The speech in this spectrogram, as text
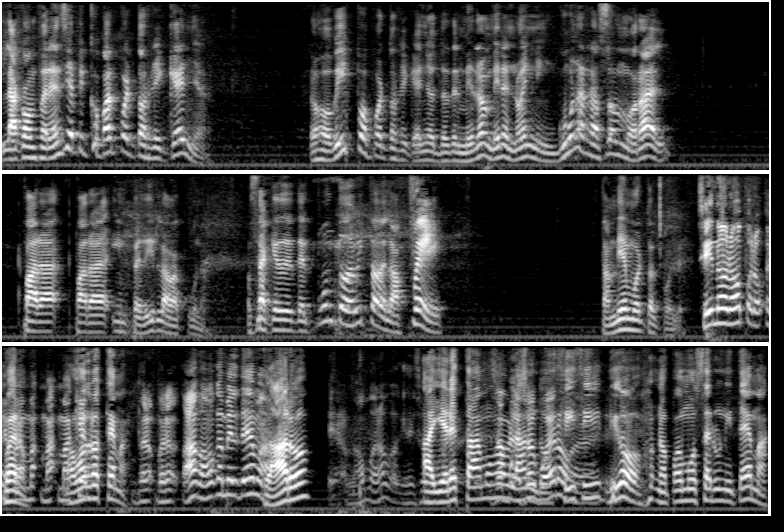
La conferencia episcopal puertorriqueña, los obispos puertorriqueños determinaron, miren, no hay ninguna razón moral para, para impedir la vacuna. O sea que desde el punto de vista de la fe, también muerto el pollo. Sí, no, no, pero... eh, Bueno, ma- ma- más vamos que- a otros temas. Pero, pero, ah, vamos a cambiar el tema. Claro. Eh, no, bueno, porque eso- Ayer estábamos eso- eso es hablando, bueno, sí, sí, eh, digo, no podemos ser unitema,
